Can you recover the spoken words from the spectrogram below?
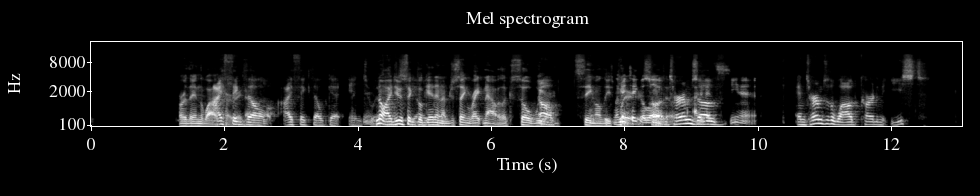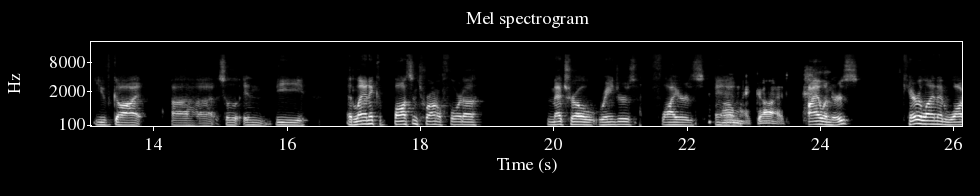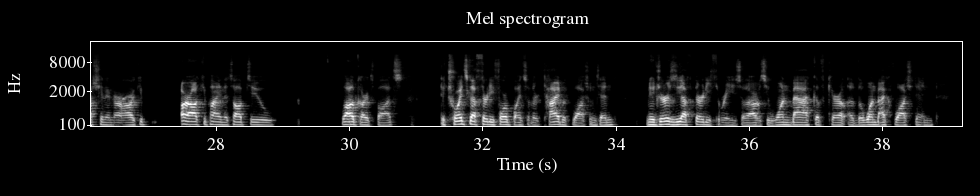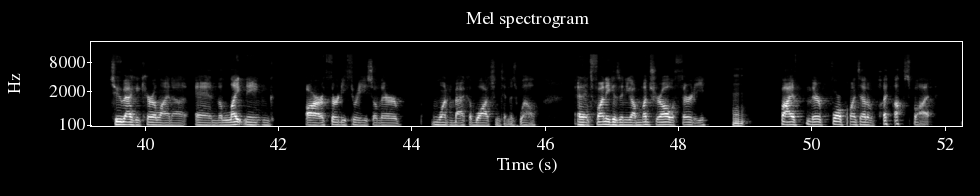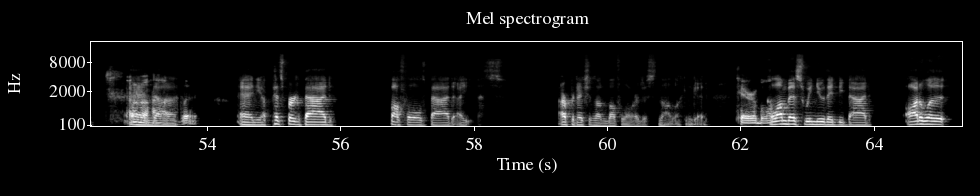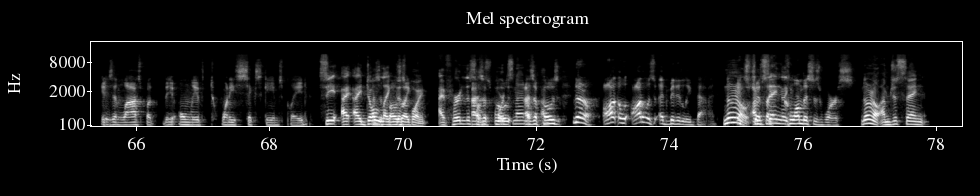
Or are they in the wild I card think right now? they'll. I think they'll get into it. No, I do see think how they'll they get in. go. I'm just saying right now it looks so weird Oh. seeing all these Let me players. take a So look. in terms I haven't of seen it. in terms of the wild card in the East, you've got uh so in the Atlantic, Boston, Toronto, Florida, Metro, Rangers, Flyers, and Oh and my god. Islanders, Carolina and Washington are occup- are occupying the top two wild card spots. Detroit's got 34 points, so they're tied with Washington. New Jersey got 33, so they're obviously one back of Carol, uh, the one back of Washington, two back of Carolina, and the Lightning are 33, so they're one back of Washington as well. And it's funny because then you got Montreal with 30, Mhm. five, they're four points out of a playoff spot. I don't And, know how, uh, but and you got Pittsburgh bad, Buffalo's bad. I our predictions on Buffalo are just not looking good. terrible. Columbus, we knew they'd be bad. Ottawa is in last, but they only have 26 games played. See, I, I don't like this like- point. I've heard this As on opposed, Sportsnet. as I'm- opposed, no, no, Ottawa, Ottawa's admittedly bad. no, no, no. it's I'm just like saying like Columbus is worse. no, no. I'm just saying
